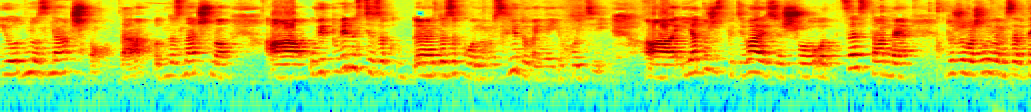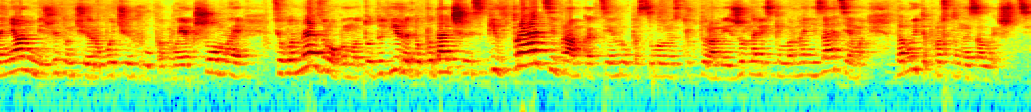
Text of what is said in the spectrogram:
і однозначно, да, однозначно а, у відповідності е, до закону розслідування його дій. А, я дуже сподіваюся, що от це стане дуже важливим завданням міжвідомчої робочої групи. Бо якщо ми цього не зробимо, то довіри до подальшої співпраці в рамках цієї групи з силовими структурами і журналістськими організаціями даруйте просто не залишиться.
